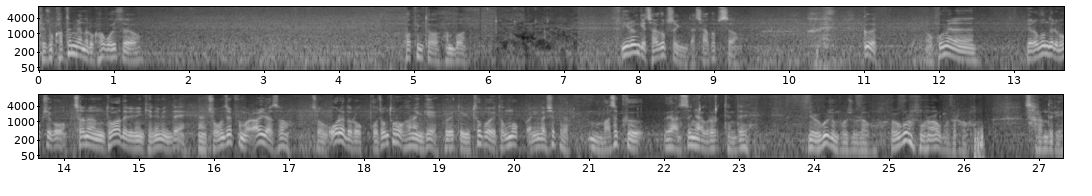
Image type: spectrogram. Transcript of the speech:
계속 같은 면으로 가고 있어요. 퍼핑터 한번. 이런 게 작업성입니다. 작업성. 끝. 어, 보면은 여러분들의 몫이고 저는 도와드리는 개념인데 좋은 제품을 알려서 좀 오래도록 보존토록 하는 게 그게 또 유튜버의 덕목 아닌가 싶어요. 음, 마스크 왜 안 쓰냐 그럴 텐데 내 얼굴 좀 보여주려고 얼굴을 못 알아보더라고 사람들이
